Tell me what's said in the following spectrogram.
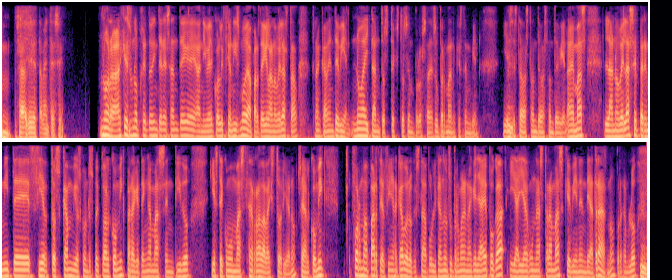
Mm. O sea, directamente, sí. No, la verdad es que es un objeto interesante a nivel coleccionismo, aparte de que la novela está francamente bien. No hay tantos textos en prosa de Superman que estén bien. Y ese Mm. está bastante, bastante bien. Además, la novela se permite ciertos cambios con respecto al cómic para que tenga más sentido y esté como más cerrada la historia, ¿no? O sea, el cómic forma parte, al fin y al cabo, de lo que se estaba publicando en Superman en aquella época y hay algunas tramas que vienen de atrás, ¿no? Por ejemplo, Mm.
